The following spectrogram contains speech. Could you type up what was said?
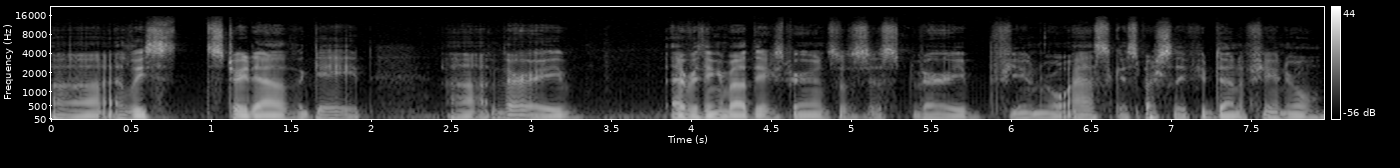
uh, at least straight out of the gate. Uh, very, everything about the experience was just very funeral esque, especially if you've done a funeral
